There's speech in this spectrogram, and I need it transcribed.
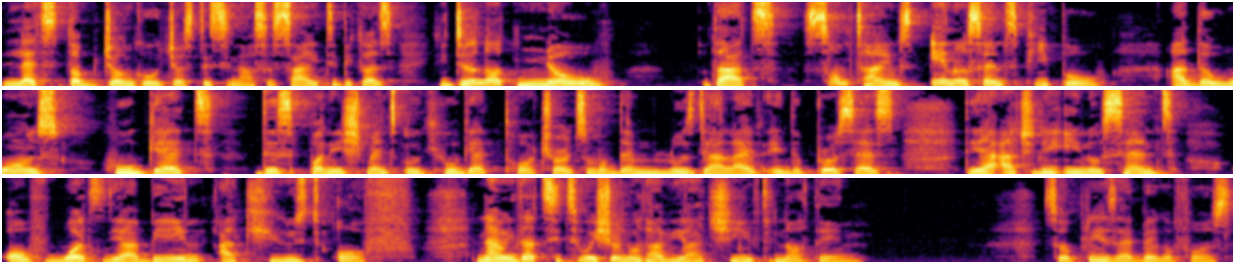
Let's stop jungle justice in our society because you do not know that sometimes innocent people are the ones who get this punishment, who, who get tortured. Some of them lose their life in the process. They are actually innocent of what they are being accused of. Now, in that situation, what have you achieved? Nothing. So please, I beg of us,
